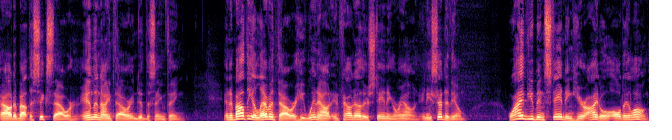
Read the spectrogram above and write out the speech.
out about the sixth hour and the ninth hour and did the same thing. And about the eleventh hour he went out and found others standing around. And he said to them, Why have you been standing here idle all day long?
